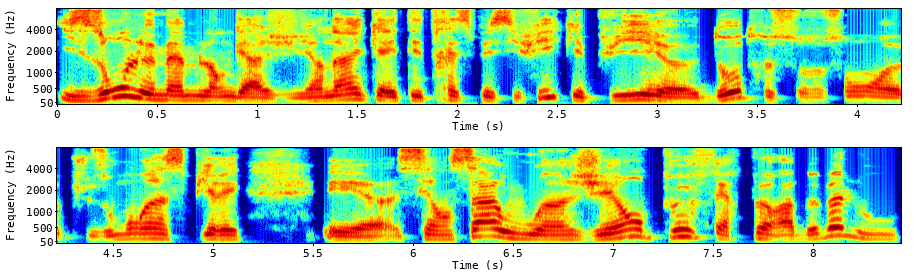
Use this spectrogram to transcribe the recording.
ils ont le même langage. Il y en a un qui a été très spécifique et puis d'autres se sont plus ou moins inspirés. Et c'est en ça où un géant peut faire peur à Bubble où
